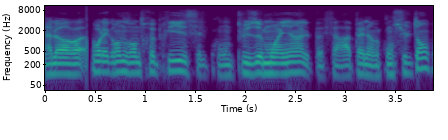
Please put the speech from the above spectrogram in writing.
Alors, pour les grandes entreprises, celles qui ont plus de moyens, elles peuvent faire appel à un consultant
